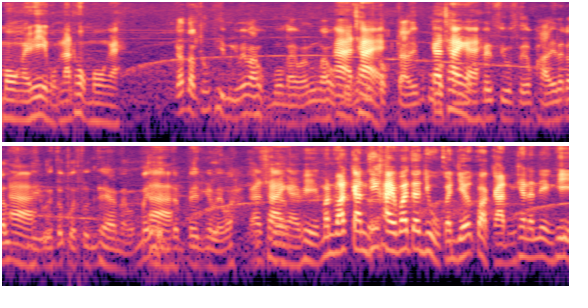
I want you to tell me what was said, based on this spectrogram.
โมงไงพี่ผมนัดหกโมงไง ก็ตอนทุกทีมึงไม่มาหกโมงไงวะมึงมาหกโมอ่างใช่ตกใจพวก็ใช่ไงเป็นฟิลเซอร์ไพรส์แล้วก็อ่า หนีไปตุกกดซุนแทนอะมันไม่เห็นอ่าจะเป็นกันเลยวะ ก็ใช่ไงพี่ มันวัดกันที่ใครว่าจะอยู่กันเยอะกว่ากันแค่นั้นเองพี่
